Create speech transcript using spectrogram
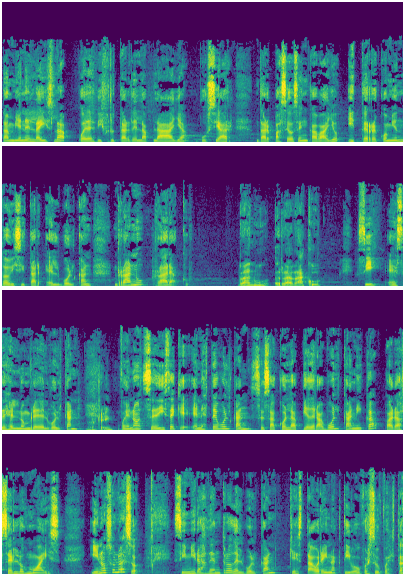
También en la isla puedes disfrutar de la playa, bucear, dar paseos en caballo y te recomiendo visitar el volcán Ranu Raraku. Ranu Raraku. Sí, ese es el nombre del volcán. Bueno, se dice que en este volcán se sacó la piedra volcánica para hacer los moais. Y no solo eso, si miras dentro del volcán, que está ahora inactivo, por supuesto,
